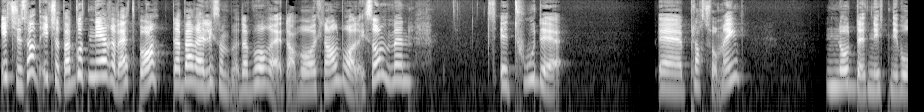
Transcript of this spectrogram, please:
ikke sant? Ikke at det har gått nedover etterpå. Det har bare liksom, det har vært, vært knallbra, liksom. Men 2D-plattforming nådde et nytt nivå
